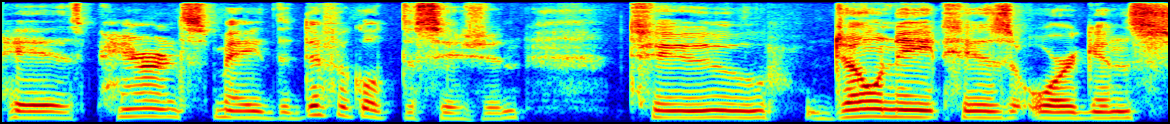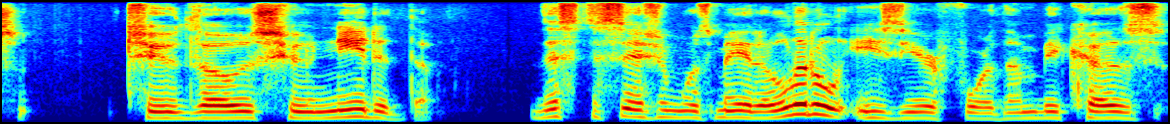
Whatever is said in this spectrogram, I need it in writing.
his parents made the difficult decision to donate his organs to those who needed them. This decision was made a little easier for them because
